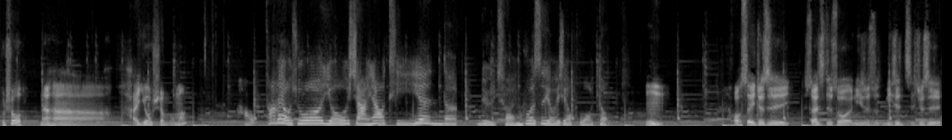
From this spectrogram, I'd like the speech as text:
不错。那还有什么吗？好，他还有说有想要体验的旅程，或者是有一些活动。嗯，哦，所以就是算是说，你是说你是指就是。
